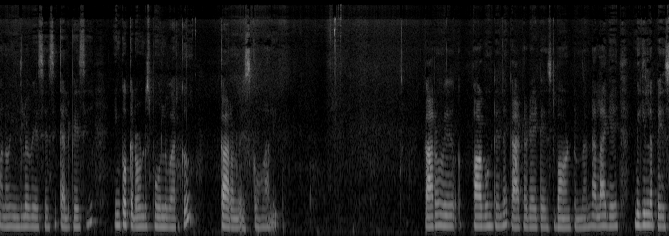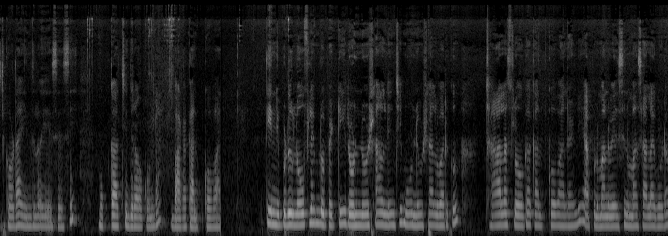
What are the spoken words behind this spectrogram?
మనం ఇందులో వేసేసి కలిపేసి ఇంకొక రెండు స్పూన్ల వరకు కారం వేసుకోవాలి. కారం వే బాగుంటేనే కాకరకాయ టేస్ట్ బాగుంటుందండి. అలాగే మిగిలిన పేస్ట్ కూడా ఇందులో వేసేసి ముక్క చిదిరవకుండా బాగా కలుపుకోవాలి. దీన్ని ఇప్పుడు లో ఫ్లేమ్లో పెట్టి రెండు నిమిషాల నుంచి మూడు నిమిషాల వరకు చాలా స్లోగా కలుపుకోవాలండి. అప్పుడు మనం వేసిన మసాలా కూడా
